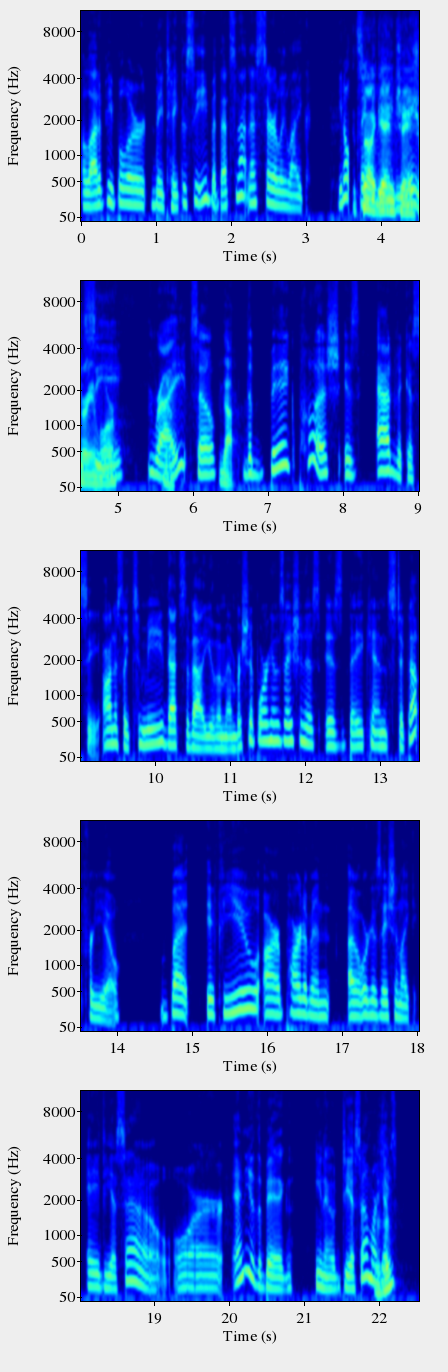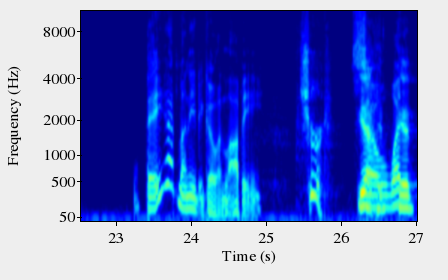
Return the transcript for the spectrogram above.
a lot of people are they take the CE, but that's not necessarily like you don't It's think not a game changer anymore. Right? So No. the big push is advocacy. Honestly, to me, that's the value of a membership organization is is they can stick up for you. But if you are part of an, an organization like ADSO or any of the big, you know, DSO markets, mm-hmm. they have money to go and lobby. Sure. So yeah. it- what? It,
